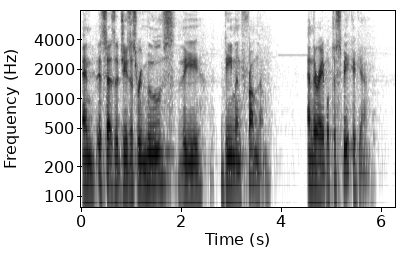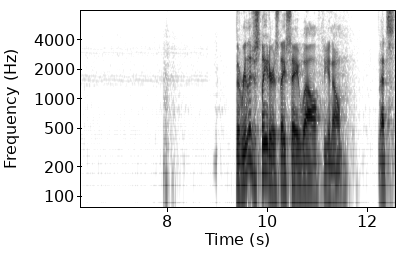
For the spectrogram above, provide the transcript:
And it says that Jesus removes the demon from them, and they're able to speak again. The religious leaders, they say, well, you know, that's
